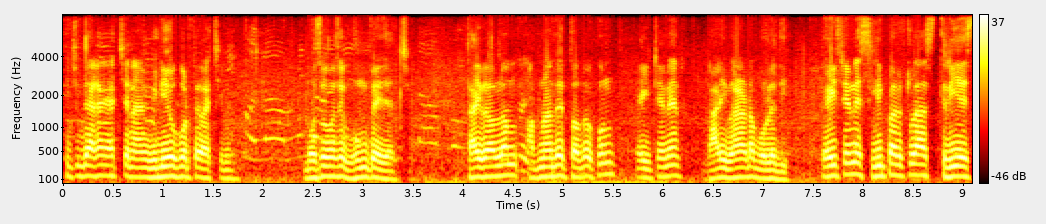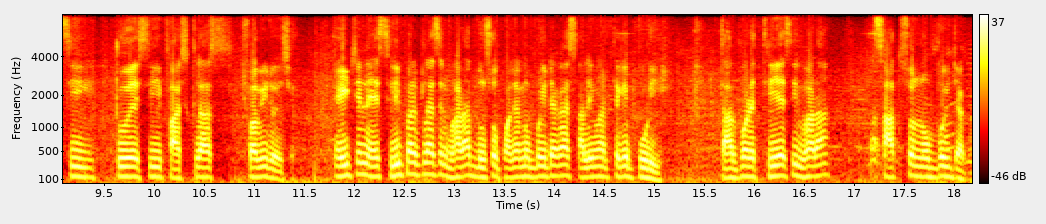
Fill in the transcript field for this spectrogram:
কিছু দেখা যাচ্ছে না, আমি ভিডিও করতে পারছি না। বসে বসে ঘুম পেয়ে যাচ্ছে। তাই ভাবলাম আপনাদের ততক্ষণ এই ট্রেনের গাড়ি ভাড়াটা বলে দিই। এই ট্রেনে sleeper class three AC two AC first class সবই রয়েছে। এই ট্রেনে স্লিপার ক্লাসের ভাড়া দুশো পঁচানব্বই টাকা, শালিমার থেকে পুরী। তারপরে থ্রি এসির ভাড়া সাতশো নব্বই টাকা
